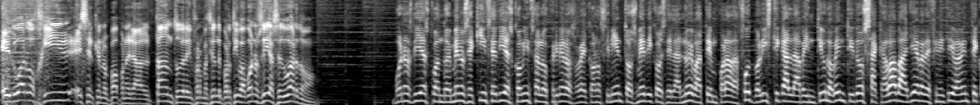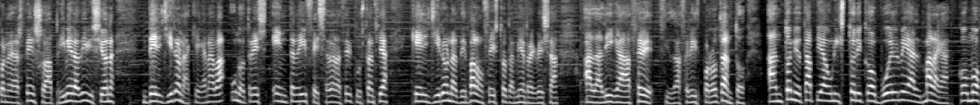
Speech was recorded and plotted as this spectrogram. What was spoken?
Eduardo Gil es el que nos va a poner al tanto de la información deportiva. Buenos días, Eduardo. Buenos días, cuando en menos de 15 días comienzan los primeros reconocimientos médicos de la nueva temporada futbolística, la 21-22 acababa ayer definitivamente con el ascenso a Primera División del Girona, que ganaba 1-3 en Tenerife. Se la circunstancia que el Girona de baloncesto también regresa a la Liga ACB. Ciudad feliz, por lo tanto. Antonio Tapia, un histórico, vuelve al Málaga como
